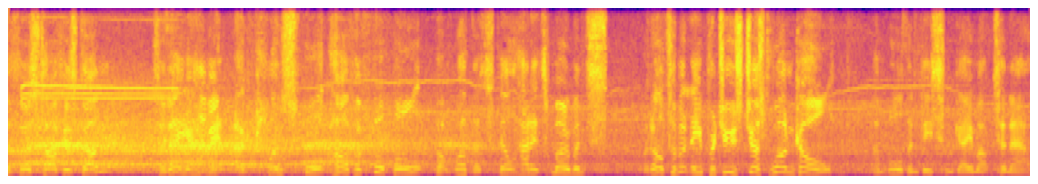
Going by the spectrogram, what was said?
The first half is done. So there you have it, a close fought half of football, but one that still had its moments, but ultimately produced just one goal. A more than decent game up to now.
